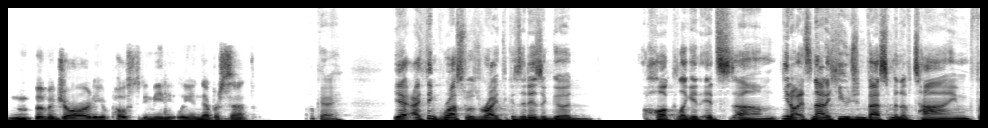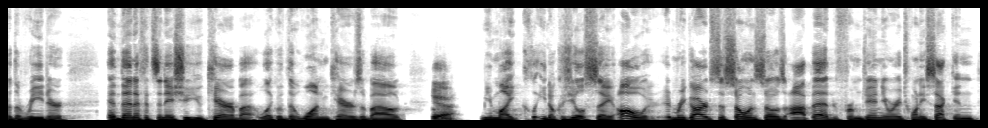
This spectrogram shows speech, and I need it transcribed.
M- The majority are posted immediately and never sent. Okay. Yeah, I think Russ was right because it is a good hook. Like it, it's, um, you know, it's not a huge investment of time for the reader. And then if it's an issue you care about, like that one cares about, Yeah. You might, you know, because you'll say, oh, in regards to so and so's op ed from January 22nd,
